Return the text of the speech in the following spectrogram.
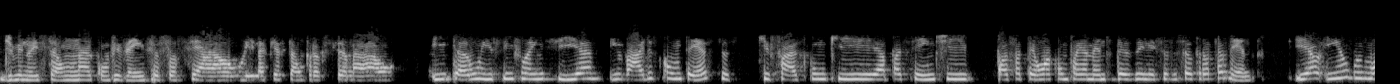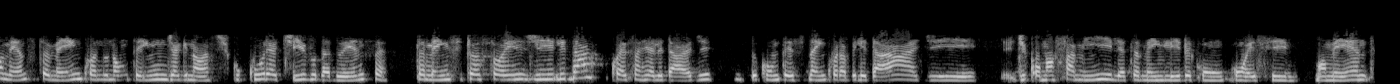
diminuição na convivência social e na questão profissional. Então, isso influencia em vários contextos que faz com que a paciente possa ter um acompanhamento desde o início do seu tratamento. E em alguns momentos também, quando não tem um diagnóstico curativo da doença, também situações de lidar com essa realidade do contexto da incurabilidade, de como a família também lida com, com esse momento.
